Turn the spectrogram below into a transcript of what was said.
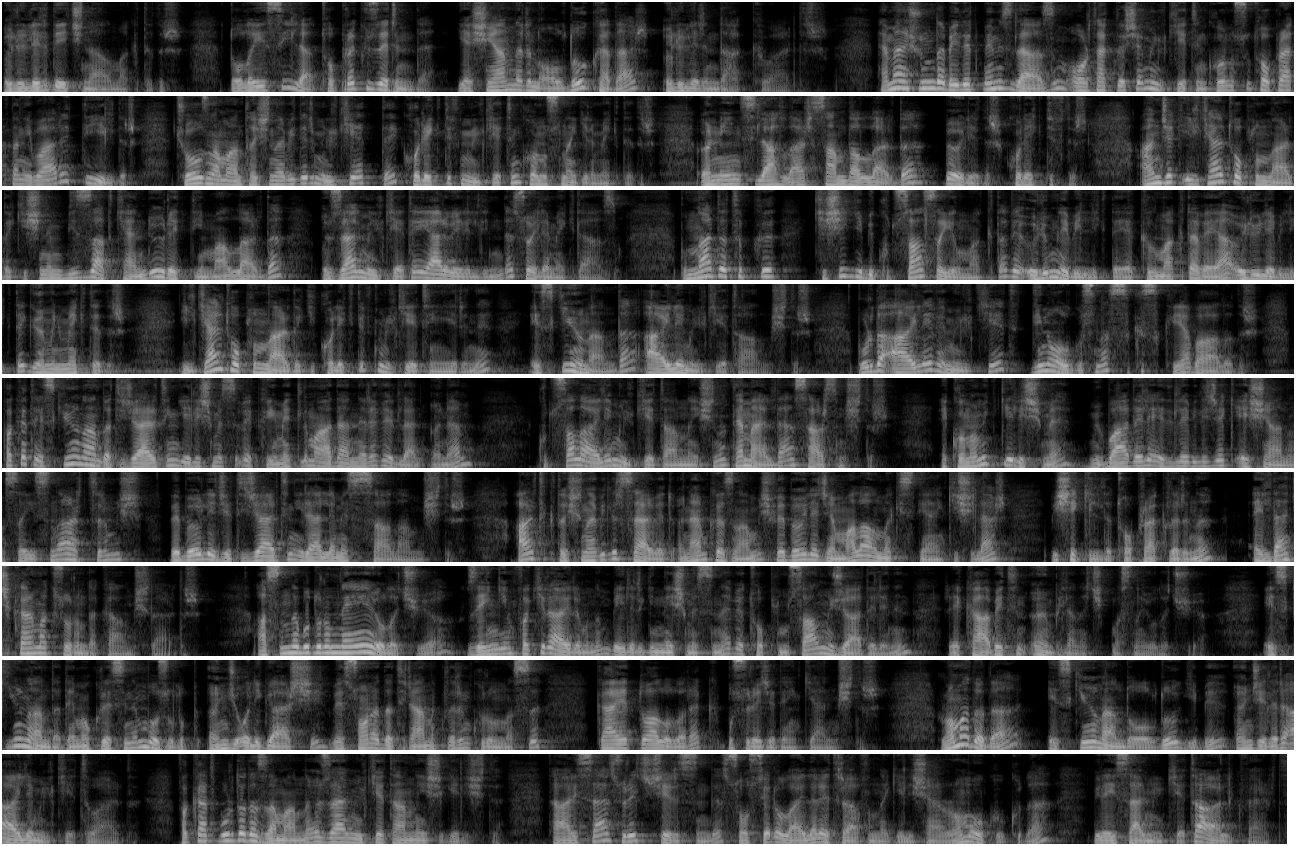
ölüleri de içine almaktadır. Dolayısıyla toprak üzerinde yaşayanların olduğu kadar ölülerin de hakkı vardır. Hemen şunu da belirtmemiz lazım. Ortaklaşa mülkiyetin konusu topraktan ibaret değildir. Çoğu zaman taşınabilir mülkiyet de kolektif mülkiyetin konusuna girmektedir. Örneğin silahlar, sandallar da böyledir, kolektiftir. Ancak ilkel toplumlarda kişinin bizzat kendi ürettiği mallarda özel mülkiyete yer verildiğini de söylemek lazım. Bunlar da tıpkı kişi gibi kutsal sayılmakta ve ölümle birlikte yakılmakta veya ölüyle birlikte gömülmektedir. İlkel toplumlardaki kolektif mülkiyetin yerini eski Yunan'da aile mülkiyeti almıştır. Burada aile ve mülkiyet din olgusuna sıkı sıkıya bağlıdır. Fakat eski Yunan'da ticaretin gelişmesi ve kıymetli madenlere verilen önem kutsal aile mülkiyeti anlayışını temelden sarsmıştır. Ekonomik gelişme mübadele edilebilecek eşyanın sayısını arttırmış ve böylece ticaretin ilerlemesi sağlanmıştır. Artık taşınabilir servet önem kazanmış ve böylece mal almak isteyen kişiler bir şekilde topraklarını elden çıkarmak zorunda kalmışlardır. Aslında bu durum neye yol açıyor? Zengin fakir ayrımının belirginleşmesine ve toplumsal mücadelenin rekabetin ön plana çıkmasına yol açıyor. Eski Yunan'da demokrasinin bozulup önce oligarşi ve sonra da tiranlıkların kurulması gayet doğal olarak bu sürece denk gelmiştir. Roma'da da eski Yunan'da olduğu gibi önceleri aile mülkiyeti vardı. Fakat burada da zamanla özel mülkiyet anlayışı gelişti. Tarihsel süreç içerisinde sosyal olaylar etrafında gelişen Roma hukuku da bireysel mülkiyete ağırlık verdi.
